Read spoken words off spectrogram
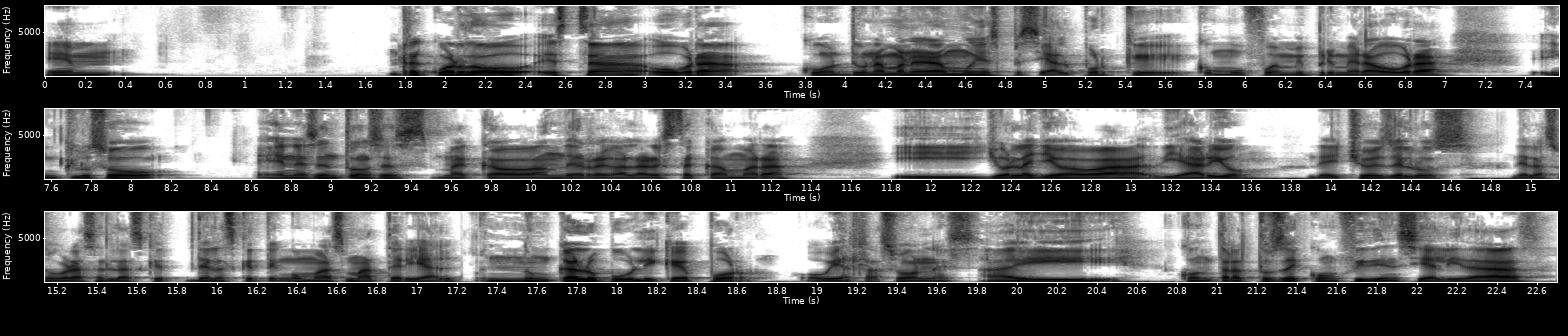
Em, recuerdo esta obra de una manera muy especial porque como fue mi primera obra, incluso en ese entonces me acababan de regalar esta cámara y yo la llevaba diario. De hecho, es de, los, de las obras en las que, de las que tengo más material. Nunca lo publiqué por obvias razones. Hay contratos de confidencialidad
